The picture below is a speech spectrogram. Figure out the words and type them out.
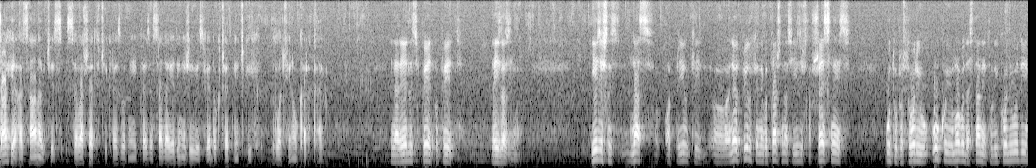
Pedahija Hasanović iz sela Šetići kraj Zvornika je za sada jedini živi svjedok četničkih zločina u Karakaju. I naredili su pet po pet da izlazimo. Izišli nas od prilike, ovaj, ne od prilike, nego tačno nas je izišlo 16 u tu prostoriju u koju mogu da stane toliko ljudi.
